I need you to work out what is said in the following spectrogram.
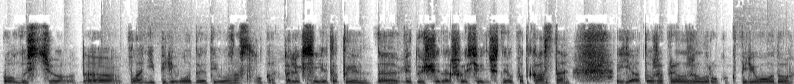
полностью да, в плане перевода это его заслуга. Алексей, это ты, да, ведущий нашего сегодняшнего подкаста. Я тоже приложил руку к переводу.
